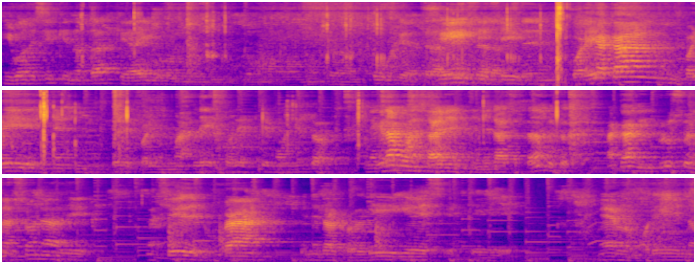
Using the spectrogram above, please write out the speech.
Y vos decís que notás que hay un, como mucho empuje atrás. Sí, sí, sí. Por ahí acá, por ahí, en- por ahí más lejos de este movimiento, en el Gran Buenos Aires en general se está dando esto. Acá incluso en la zona de Mercedes, Luján, General Rodríguez, este, Merlo Moreno,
